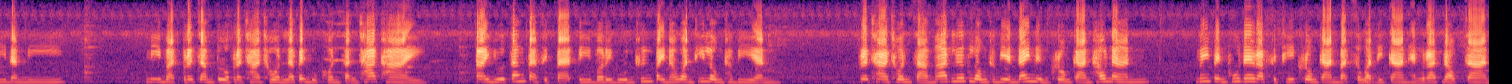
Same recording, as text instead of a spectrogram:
มีดังนี้ มีบัตรประจำตัวประชาชนและเป็นบุคคลสัญชาติไทย อายุตั้งแต่ 18 ปีบริบูรณ์ขึ้นไปณวันที่ลงทะเบียน ประชาชนสามารถเลือกลงทะเบียนได้หนึ่งโครงการเท่านั้น ไม่เป็นผู้ได้รับสิทธิโครงการบัตรสวัสดิการแห่งรัฐดอกจัน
